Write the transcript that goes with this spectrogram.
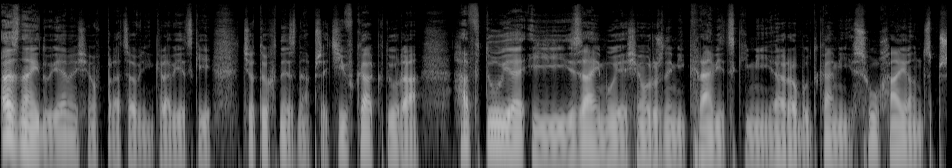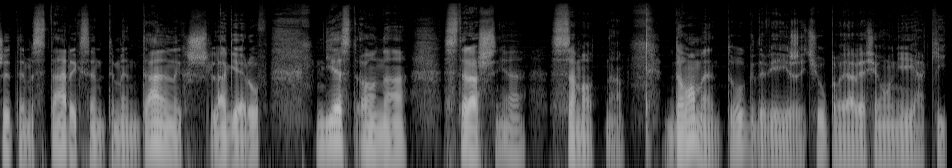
a znajdujemy się w pracowni krawieckiej Ciotuchny z naprzeciwka, która haftuje i zajmuje się różnymi krawieckimi robótkami, słuchając przy tym starych, sentymentalnych szlagierów, jest ona strasznie samotna. Do momentu, gdy w jej życiu pojawia się niejaki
